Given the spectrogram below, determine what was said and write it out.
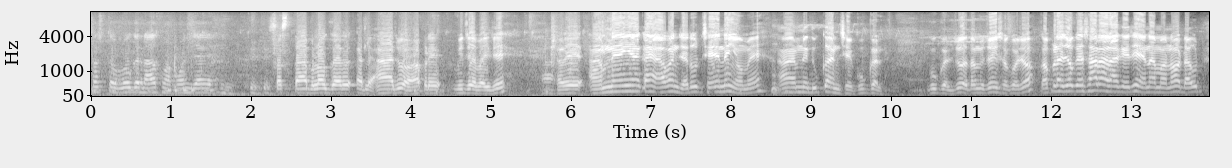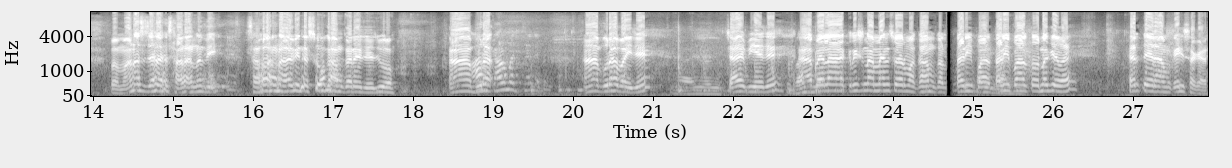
સસ્તો બ્લોગરના હાથમાં ફોન જાય. સસ્તા બ્લોગર એટલે આ જો આપણે વિજયભાઈ છે. હવે આમને અહીંયા કાંઈ આવવાની જરૂર છે નહીં અમે. આ એમની દુકાન છે ગૂગલ ગૂગલ જો તમે જોઈ શકો છો. કપડાં જો કે સારા રાખે છે એનામાં નો ડાઉટ પણ માણસ જરા સારા નથી સવારના આવીને શું કામ કરે છે જુઓ. આ ને ભાઈ. આ બુરાભાઈ છે. ચાય પીએ છે. આ પેલા કૃષ્ણા મેન્સવેરમાં કામ કર તળી પાર તળી પાર તો ન કહેવાય. ફરતે રામ કહી શકાય.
